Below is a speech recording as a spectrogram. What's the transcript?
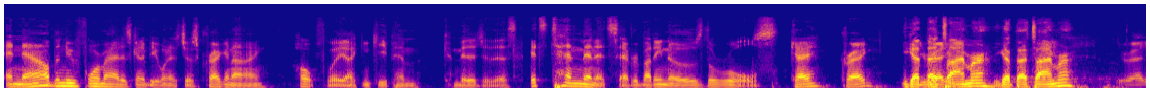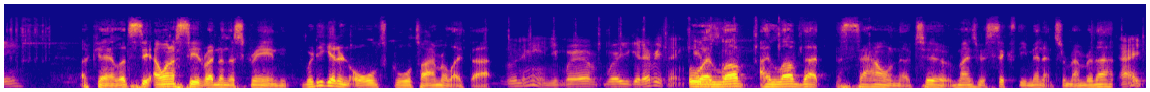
And now the new format is going to be when it's just Craig and I. Hopefully, I can keep him committed to this. It's 10 minutes. Everybody knows the rules. Okay, Craig? You got you that ready? timer? You got that timer? You ready? Okay, let's see. I want to see it right on the screen. Where do you get an old school timer like that? What do you mean? You, where where you get everything? Oh, I love I love that the sound though too. It reminds me of 60 minutes. Remember that? All right,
